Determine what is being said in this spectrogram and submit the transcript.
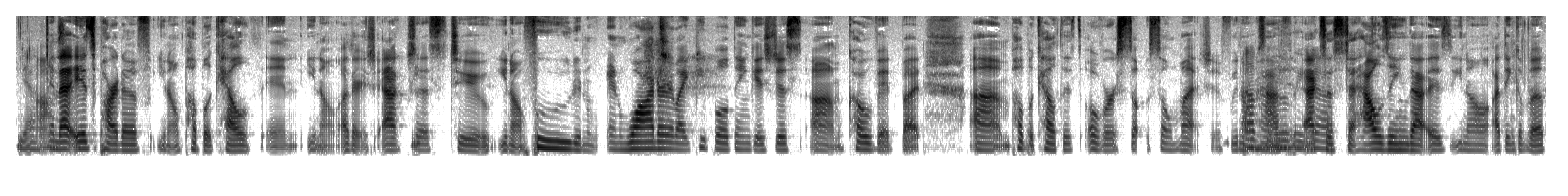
yeah. and that is part of you know public health and you know others access to you know food and, and water like people think it's just um, covid but um, public health is over so, so much if we don't Absolutely, have access to housing that is you know i think of a,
